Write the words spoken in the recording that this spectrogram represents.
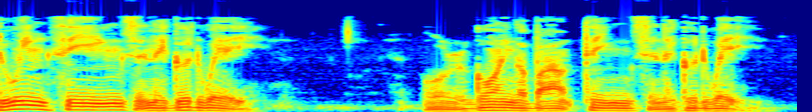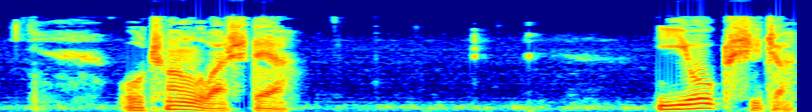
Doing things in a good way, or going about things in a good way. O Yorkshire.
